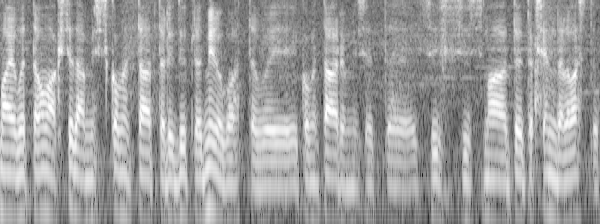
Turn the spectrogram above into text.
ma ei võta omaks seda, mis kommentaatorid ütlevad minu kohta või kommentaariumis, et, et siis, siis ma töötaks endale vastu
